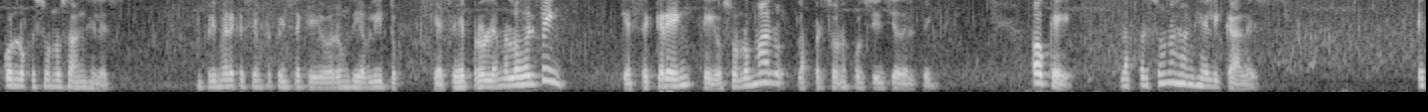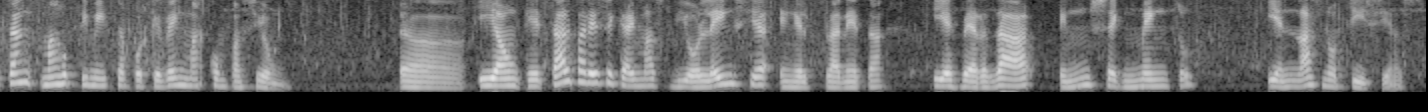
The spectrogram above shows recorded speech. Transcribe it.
con lo que son los ángeles. Primero que siempre pensé que yo era un diablito, que ese es el problema de los delfín, que se creen que ellos son los malos, las personas con ciencia del fin. Ok, las personas angelicales están más optimistas porque ven más compasión. Ah, y aunque tal parece que hay más violencia en el planeta, y es verdad en un segmento y en las noticias,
